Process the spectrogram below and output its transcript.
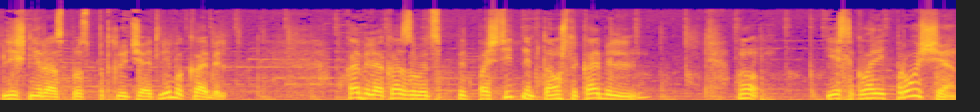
лишний раз просто подключать, либо кабель. Кабель оказывается предпочтительнее, потому что кабель, ну, если говорить проще,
